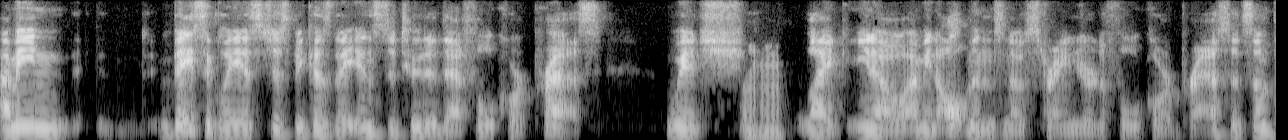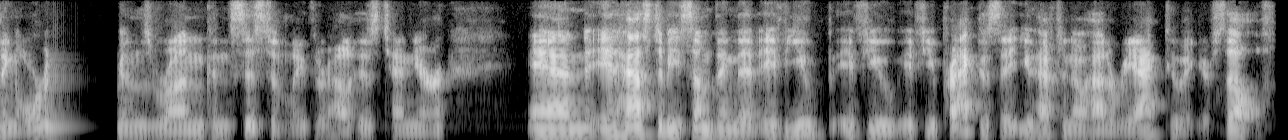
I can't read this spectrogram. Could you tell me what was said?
I mean, basically it's just because they instituted that full court press which mm-hmm. like you know i mean altman's no stranger to full court press. It's something oregon's run consistently throughout his tenure. And it has to be something that if you if you if you practice it you have to know how to react to it yourself.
